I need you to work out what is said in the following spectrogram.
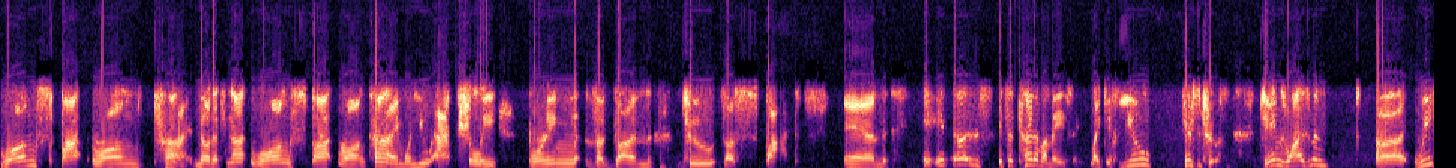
wrong spot, wrong time. No, that's not wrong spot, wrong time when you actually bring the gun to the spot. And it, it does, it's a kind of amazing. Like if you, here's the truth James Wiseman, uh, we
